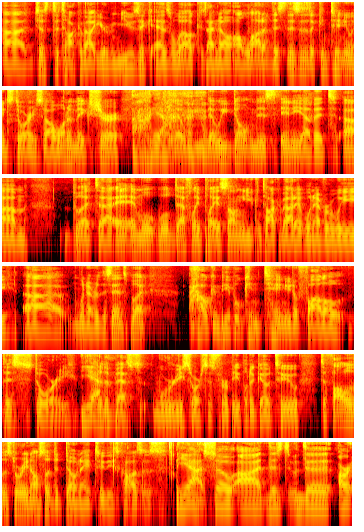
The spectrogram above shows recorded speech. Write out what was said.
uh, just to talk about your music as well, because I know a lot of this. This is a continuing story, so I want to make sure Yeah. that we that we don't miss any of it. Um, but uh, and, and we'll we'll definitely play a song. You can talk about it whenever we uh, whenever this ends. But how can people continue to follow this story? Yeah. What are the best resources for people to go to to follow the story and also to donate to these causes? Yeah. So uh, this the our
